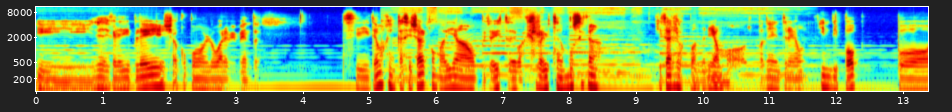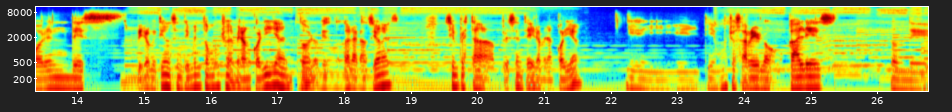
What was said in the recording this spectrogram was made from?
y desde que le di play ya ocupó un lugar en mi mente. Si tenemos que encasillar como haría un periodista de cualquier revista de música, quizás los pondríamos poner entre un indie pop por ende pero que tiene un sentimiento mucho de melancolía en todo lo que nos da las canciones siempre está presente ahí la melancolía y, tiene muchos arreglos vocales donde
